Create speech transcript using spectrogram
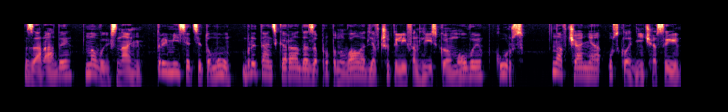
заради нових знань. Три місяці тому британська рада запропонувала для вчителів англійської мови курс навчання у складні часи.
